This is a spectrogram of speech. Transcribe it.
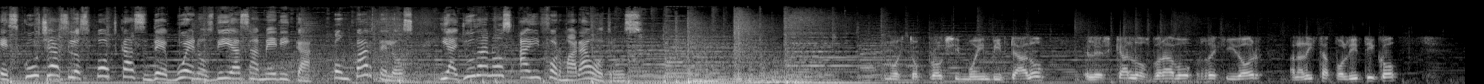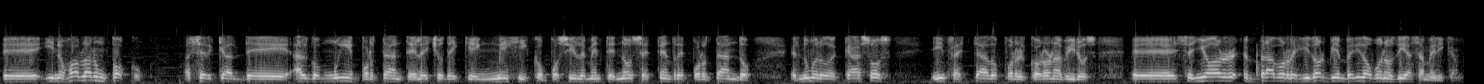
Escuchas los podcasts de Buenos Días América, compártelos y ayúdanos a informar a otros. Nuestro próximo invitado, el es Carlos Bravo, regidor, analista político, eh, y nos va a hablar un poco acerca de algo muy importante, el hecho de que en México posiblemente no se estén reportando el número de casos infectados por el coronavirus. Eh, señor Bravo, regidor, bienvenido a Buenos Días América.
